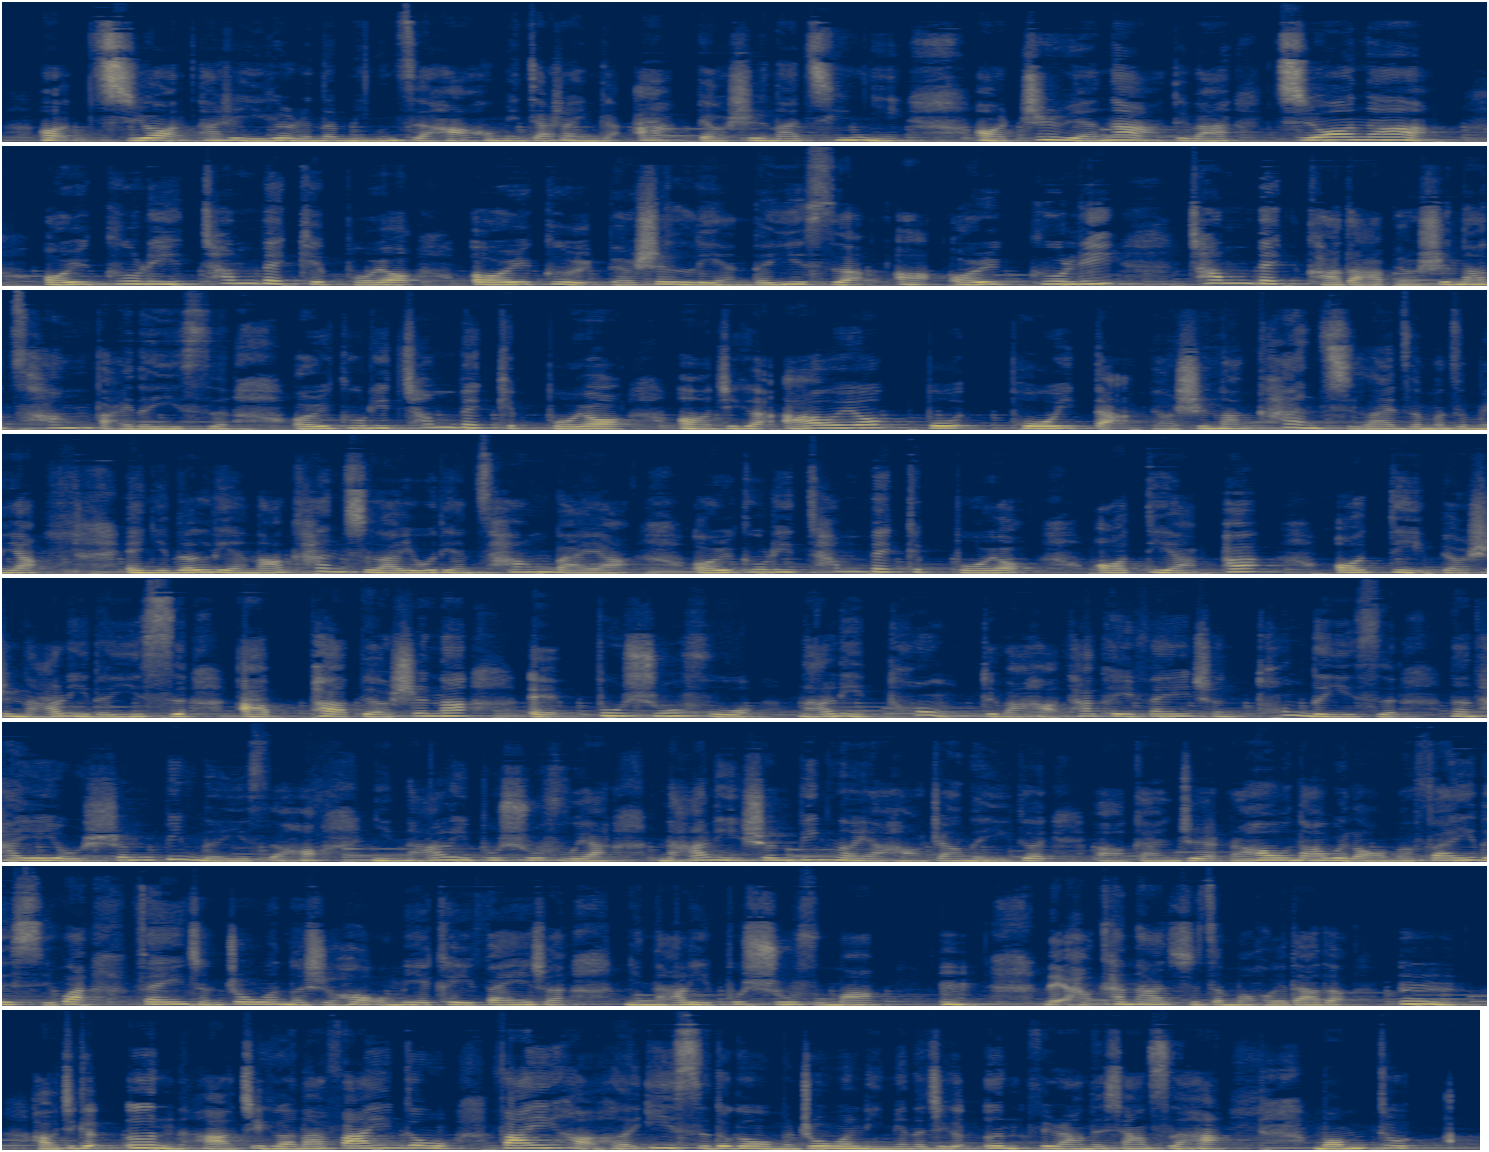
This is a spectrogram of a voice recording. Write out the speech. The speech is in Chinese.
哦，齐愿它是一个人的名字哈，后面加上一个啊，表示呢亲昵哦，志远呐，对吧？齐愿呐， 얼굴이참백해보 여， 얼굴表示脸的意思啊，얼굴이참백하다表示那苍白的意思，얼굴이참백해보 여， 哦，这个얼굴보 보이다表示呢看起来怎么怎么样？哎，你的脸呢看起来有点苍白呀。얼굴이참백해보 여， 어디아 파？ 어디表示哪里的意思，아 怕表示呢，哎，不舒服。哪里痛？对吧？哈，它可以翻译成痛的意思。那它也有生病的意思。哈，你哪里不舒服呀？哪里生病了呀？哈，这样的一个啊感觉。然后呢，为了我们翻译的习惯，翻译成中文的时候，我们也可以翻译成你哪里不舒服吗？嗯，那好，看他是怎么回答的。嗯，好，这个嗯，哈，这个呢，发音跟我发音好和意思都跟我们中文里面的这个嗯，非常的相似。哈，我们。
